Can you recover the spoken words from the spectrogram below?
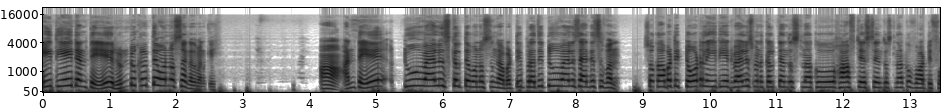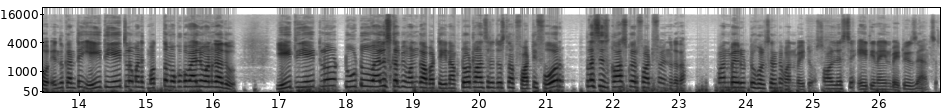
ఎయిటీ ఎయిట్ అంటే రెండు కలిపితే వన్ వస్తాం కదా మనకి. అంటే టూ వాల్యూస్ కలిపితే వన్ వస్తుంది కాబట్టి ప్రతి టూ వాల్యూస్ యాడ్ చేస్తే వన్. సో కాబట్టి టోటల్ ఎయిటీ ఎయిట్ వాల్యూస్ మనకు కలిపితే ఎంత వస్తుంది నాకు? హాఫ్ చేస్తే ఎంత వస్తుంది నాకు? ఫార్టీ ఫోర్ ఎందుకంటే ఎయిటీ ఎయిట్లో మనకి మొత్తం ఒక్కొక్క వాల్యూ వన్ కాదు. ఎయిటీ ఎయిట్లో టూ టూ వాల్యూస్ కలిపి వన్ కాబట్టి నాకు టోటల్ ఆన్సర్ ఎంత వస్తుంది? నాకు forty four plus is cos square forty five ఉంది కదా. One by root two whole square అంటే వన్ బై టూ సాల్వ్ చేస్తే eighty nine by two is the answer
